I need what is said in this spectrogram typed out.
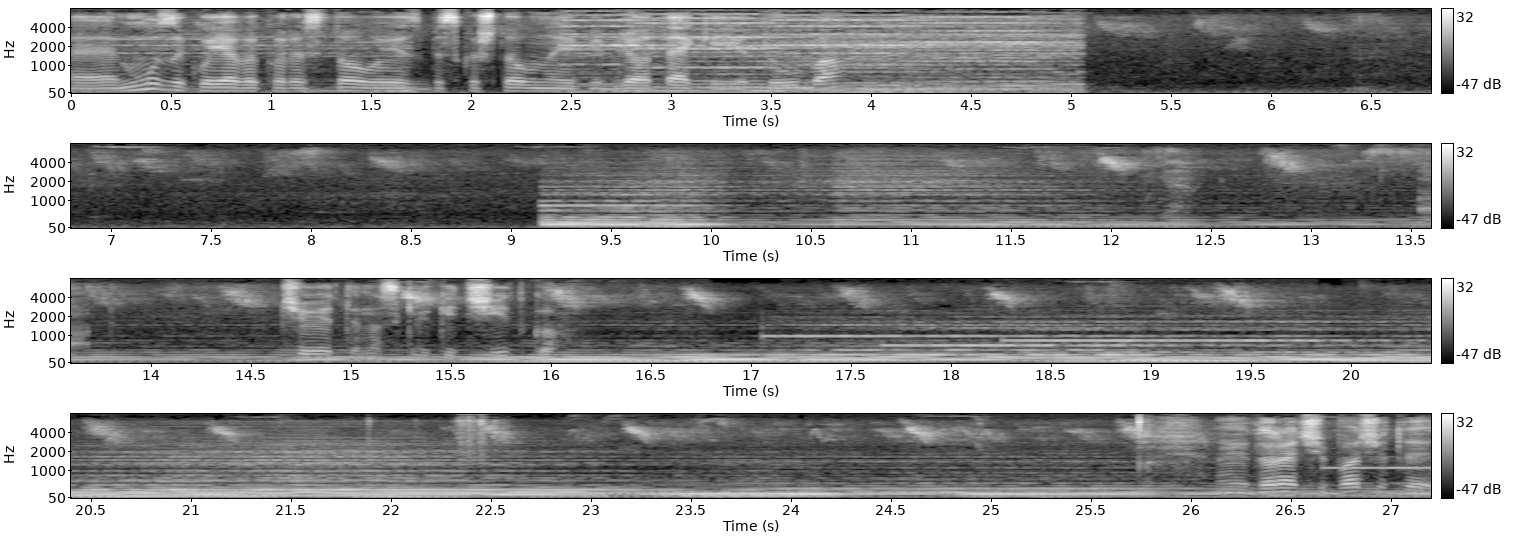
Е, Музику я використовую з безкоштовної бібліотеки Ютуба. Чуєте наскільки чітко? Речі, бачите,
